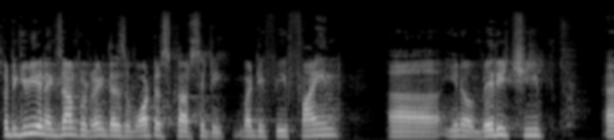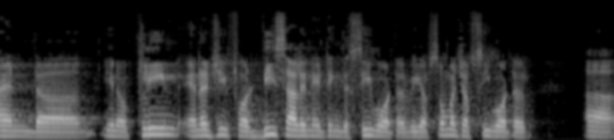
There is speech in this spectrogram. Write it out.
So to give you an example, right, there's a water scarcity. But if we find, uh, you know, very cheap and uh, you know clean energy for desalinating the seawater. We have so much of seawater, uh,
